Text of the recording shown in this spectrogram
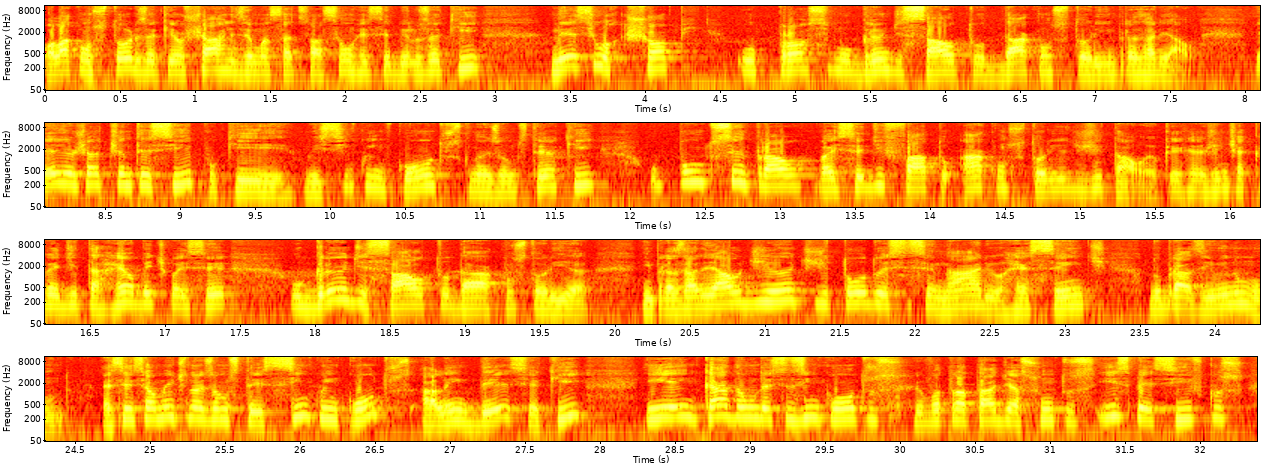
Olá, consultores, aqui é o Charles, é uma satisfação recebê-los aqui nesse workshop, o próximo grande salto da consultoria empresarial. E aí eu já te antecipo que nos cinco encontros que nós vamos ter aqui, o ponto central vai ser de fato a consultoria digital. É o que a gente acredita realmente vai ser o grande salto da consultoria empresarial diante de todo esse cenário recente no Brasil e no mundo. Essencialmente, nós vamos ter cinco encontros, além desse aqui, e em cada um desses encontros eu vou tratar de assuntos específicos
